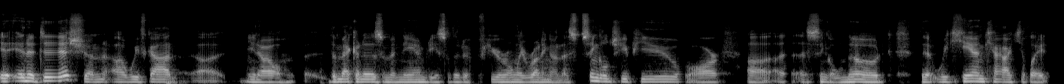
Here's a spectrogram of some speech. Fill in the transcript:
in addition, uh, we've got, uh, you know, the mechanism in NAMD so that if you're only running on a single GPU or uh, a single node, that we can calculate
